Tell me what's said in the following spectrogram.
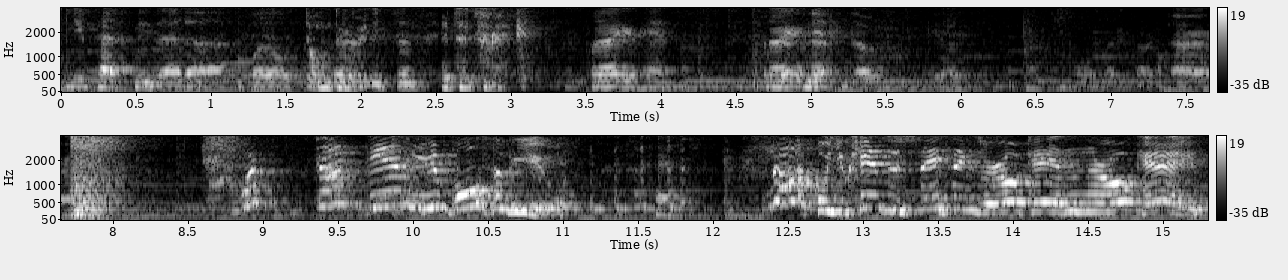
Can you pass me that uh, oil? Don't do it. Ethan? It's a trick. Put out your hand. Put out your No, hand. no. All right. What? God damn you, both of you! Okay. No, you can't just say things are okay and then they're okay.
